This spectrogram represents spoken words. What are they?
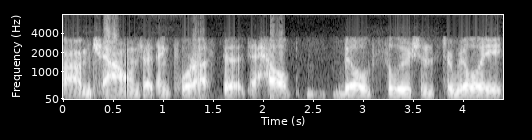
um, challenge, I think, for us to, to help build solutions to really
